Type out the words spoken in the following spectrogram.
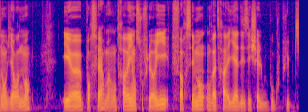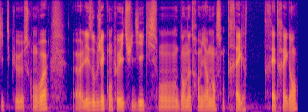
l'environnement et euh, pour ce faire, bah, on travaille en soufflerie. Forcément, on va travailler à des échelles beaucoup plus petites que ce qu'on voit. Euh, les objets qu'on peut étudier qui sont dans notre environnement sont très, très, très grands.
